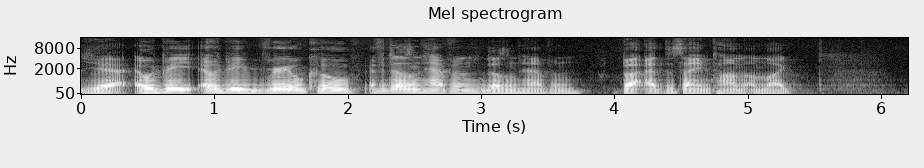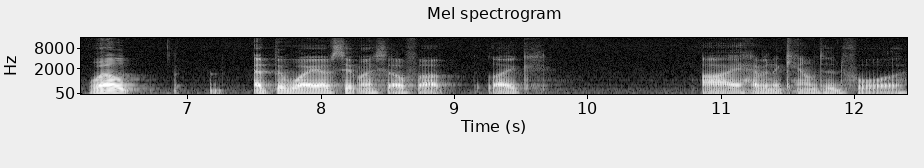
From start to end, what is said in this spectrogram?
Yeah, it would be it would be real cool. If it doesn't happen, it doesn't happen. But at the same time, I'm like, well, at the way I've set myself up, like, I haven't accounted for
